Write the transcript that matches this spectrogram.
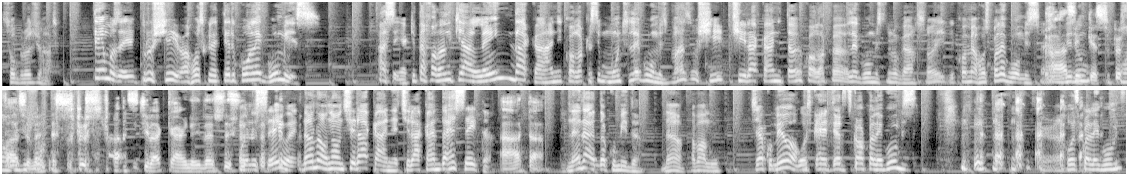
sobrou de churrasco. Temos aí pro Chi, arroz carreteiro com legumes. Assim, aqui tá falando que além da carne, coloca-se muitos legumes. Mas o Chi tira a carne então e coloca legumes no lugar só e come arroz com legumes. Aí Ah, sim, um- porque é super um de fácil, né? É super fácil tirar a carne aí da Eu não sei, ué. Não, não, não tirar a carne, é tirar a carne da receita. Ah, tá. Não é da, da comida. Não, tá maluco. Você já comeu arroz carreteiro só com legumes? arroz com legumes.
